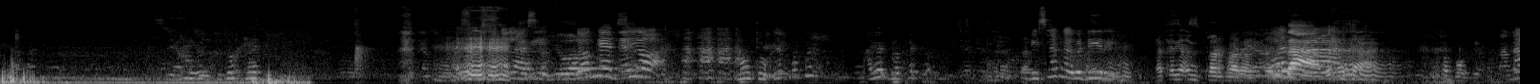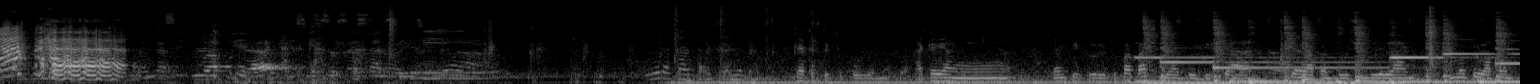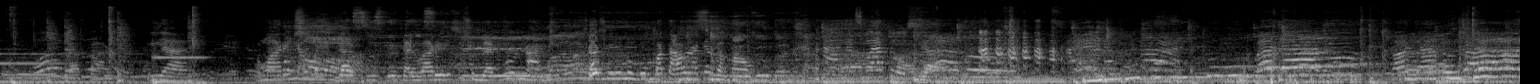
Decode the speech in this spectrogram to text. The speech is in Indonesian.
Ayo joget. Joget, ayo. Joget apa? Joget. Bisa nggak berdiri? Katanya engkar barang. Entar. Sombong Kasih dua aku ya. Di atas 70 ada yang yang tidur itu papa 93, ada 89, sama itu 88. Iya. Kemarin yang meninggal Januari itu 96. Saya suruh nunggu 4 tahun aja nggak mau. Ya. Dari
